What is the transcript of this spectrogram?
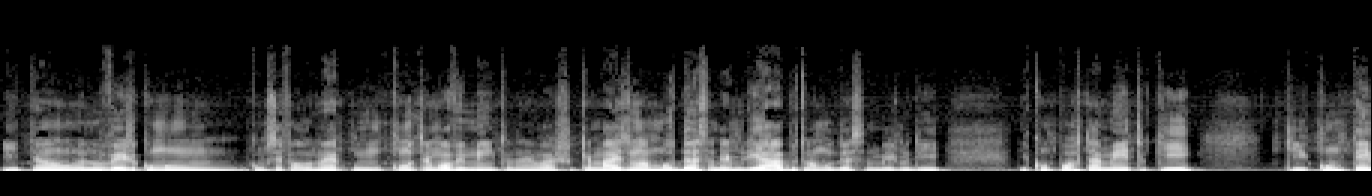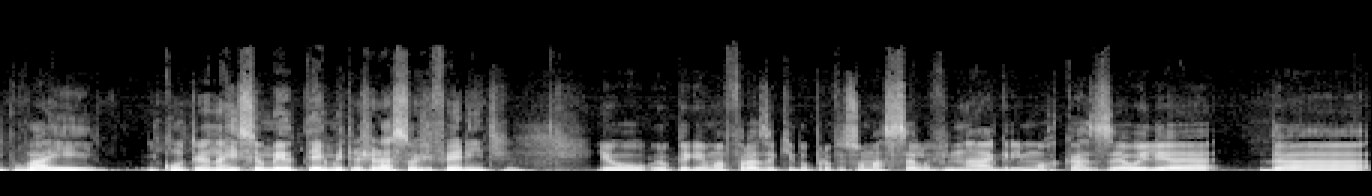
Então eu não vejo como um, como você falou, não é um contramovimento, né? Eu acho que é mais uma mudança mesmo de hábito, uma mudança mesmo de, de comportamento que, que com o tempo vai encontrando aí seu meio termo entre as gerações diferentes. Eu, eu peguei uma frase aqui do professor Marcelo Vinagre Morcazel, ele é da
